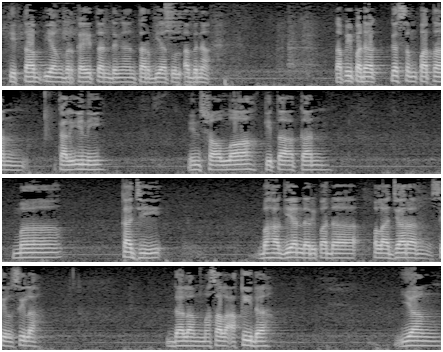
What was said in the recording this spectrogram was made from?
kitab yang berkaitan dengan tarbiyatul abna. Tapi pada kesempatan kali ini insyaallah kita akan mengkaji bahagian daripada pelajaran silsilah dalam masalah akidah yang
